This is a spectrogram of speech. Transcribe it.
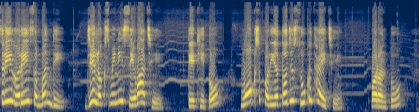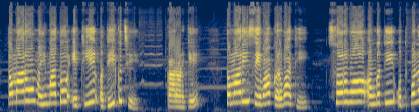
શ્રી હરિ સંબંધી જે લક્ષ્મીની સેવા છે, તેથી તો મોક્ષ પર્યત જ સુખ થાય છે. પરંતુ તમારો મહિમા તો એથી અધિક છે, કારણ કે તમારી સેવા કરવાથી સર્વ અંગથી ઉત્પન્ન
